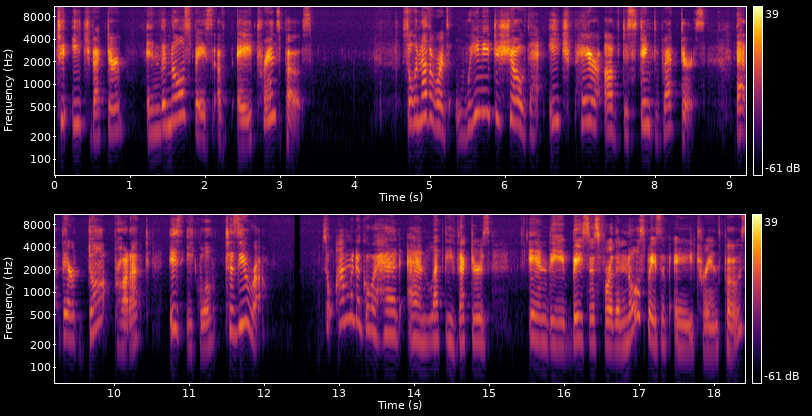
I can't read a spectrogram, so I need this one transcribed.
to each vector in the null space of A transpose. So in other words, we need to show that each pair of distinct vectors, that their dot product is equal to zero. So I'm going to go ahead and let the vectors in the basis for the null space of A transpose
